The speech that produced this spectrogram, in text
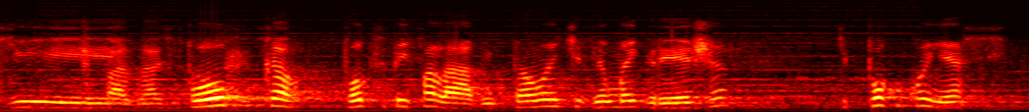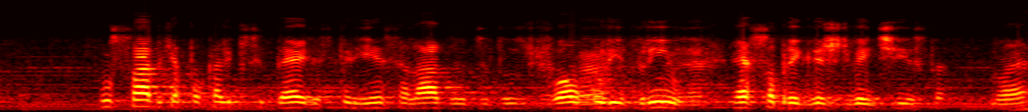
que pouca, pouco se tem falado. Então a gente vê uma igreja que pouco conhece não sabe que Apocalipse 10, a experiência lá do, do, João com o livrinho, é. é sobre a igreja adventista, não é?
